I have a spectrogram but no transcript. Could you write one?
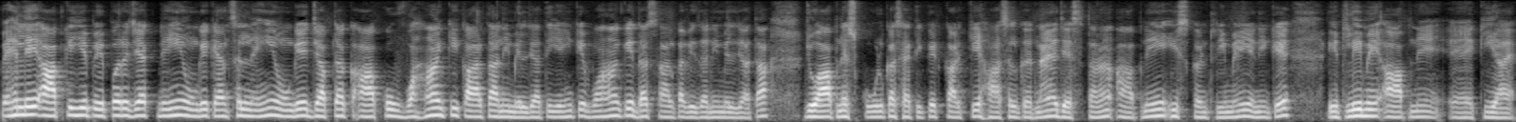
पहले आपके ये पेपर रिजेक्ट नहीं होंगे कैंसिल नहीं होंगे, जब तक आपको वहाँ की कारता नहीं मिल जाती, यहीं के वहाँ के दस साल का वीज़ा नहीं मिल जाता, जो आपने स्कूल का सर्टिफिकेट करके हासिल करना है, जिस तरह आपने इस कंट्री में, यानी कि इटली में आपने किया है।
